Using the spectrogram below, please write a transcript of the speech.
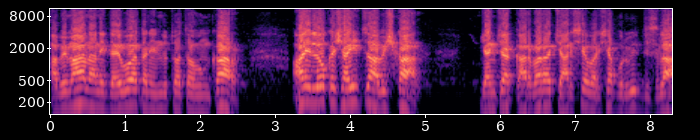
अभिमान आणि दैवत आणि हिंदुत्वाचा हुंकार आणि लोकशाहीचा आविष्कार ज्यांच्या कारभारात चारशे वर्षापूर्वीच दिसला.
